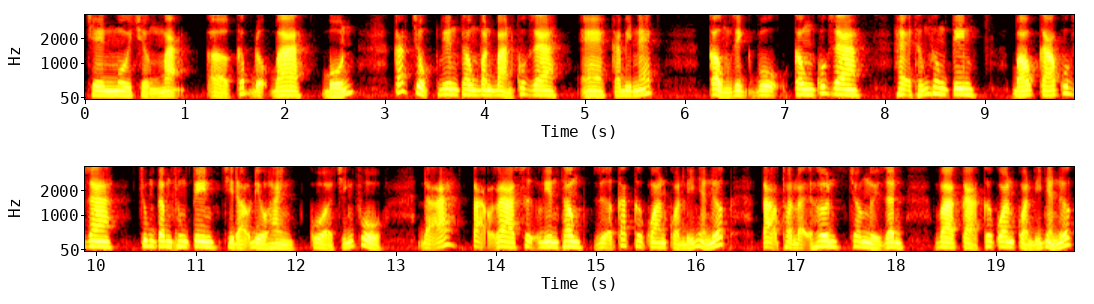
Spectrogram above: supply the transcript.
trên môi trường mạng ở cấp độ 3, 4, các trục liên thông văn bản quốc gia, e-cabinet, cổng dịch vụ công quốc gia, hệ thống thông tin báo cáo quốc gia, trung tâm thông tin chỉ đạo điều hành của chính phủ đã tạo ra sự liên thông giữa các cơ quan quản lý nhà nước, tạo thuận lợi hơn cho người dân và cả cơ quan quản lý nhà nước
